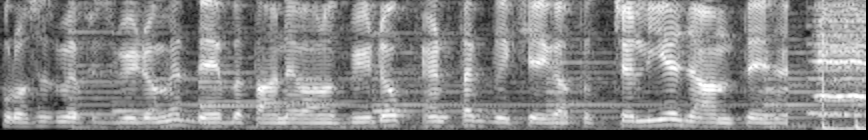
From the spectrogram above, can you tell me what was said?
प्रोसेस में इस वीडियो में दे बताने वाला हूँ। वीडियो एंड तक देखिएगा तो चलिए जानते हैं।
